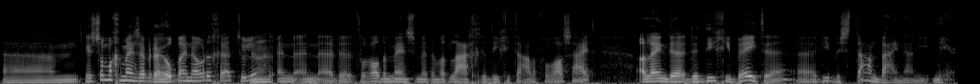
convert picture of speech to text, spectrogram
Ehm, kijk, sommige mensen hebben daar hulp bij nodig, hè, tuurlijk. Mhm. En, en de, vooral de mensen met een wat lagere digitale volwassenheid. Alleen de, de digibeten, die bestaan bijna niet meer.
